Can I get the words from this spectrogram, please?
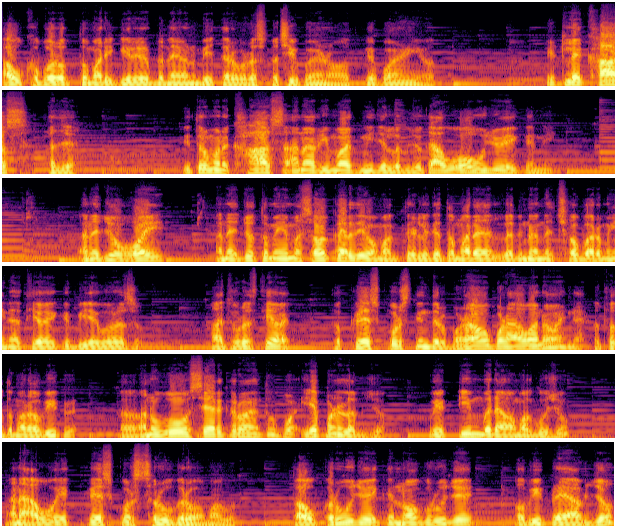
આવું ખબર હોત તો મારી કેરિયર બનાવીને બે ચાર વર્ષ પછી પરણ્યો હોત કે પરણી હોત. એટલે ખાસ આજે, મિત્રો મને ખાસ આના રિમાર્ક નીચે લખજો કે આવું હોવું જોઈએ કે નહીં. અને જો હોય, અને જો તમે એમાં સહકાર દેવા માંગતો એટલે કે તમારે લગ્નને છ બાર મહિના થયા હોય કે બે વર્ષ, પાંચ વર્ષ થયા હોય તો ક્રેશ કોર્સની અંદર ભણાવો પણ આવવાના હોય ને, અથવા તમારો અભિપ્રાય અનુભવો શેર કરો ને, તો પણ એ પણ લખજો. હું એક ટીમ બનાવવા માંગુ છું અને આવો એક ક્રેશ કોર્સ શરૂ કરવા માંગુ તો આવું કરવું જોઈએ કે ન કરવું જોઈએ, અભિપ્રાય આપજો.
